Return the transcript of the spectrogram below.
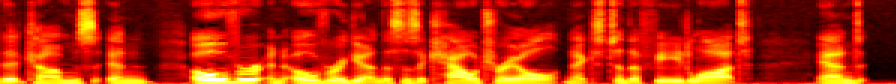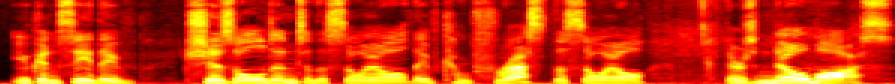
that comes and over and over again. This is a cow trail next to the feed lot, and you can see they've chiseled into the soil, they've compressed the soil. There's no moss,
